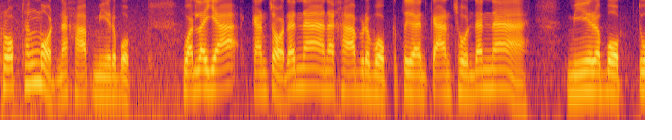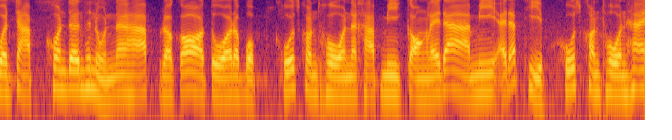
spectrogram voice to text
ครบทั้งหมดนะครับ มีระบบวัดระยะการจอดด้านหน้านะครับ ระบบเตือนการชนด้านหน้า มีระบบตรวจจับคนเดินถนนนะครับ แล้วก็ตัวระบบ Cruise Control นะครับ มีกล่องไรด้ามี Adaptive Cruise Control ให้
